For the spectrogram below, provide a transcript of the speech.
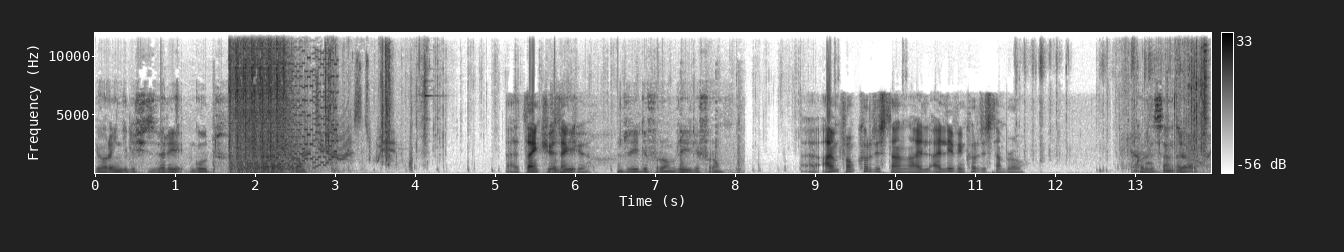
Your English is very good. Where are you from? Uh, thank you, thank you. Really from, really from. Uh, I'm from Kurdistan. I, I live in Kurdistan, bro. Kurdistan, Iraq?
